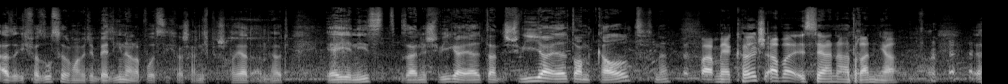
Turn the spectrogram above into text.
Also ich versuche es ja nochmal mit den Berlinern, obwohl es sich wahrscheinlich bescheuert anhört. Er genießt seine Schwiegereltern, Schwiegereltern kalt. Ne? Das war mehr Kölsch, aber ist sehr nah dran, ja. ja.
